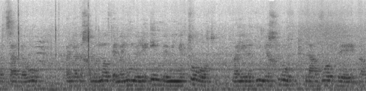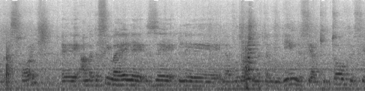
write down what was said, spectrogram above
בצד ההוא, על יד החלונות, הם היו מלאים במיניאטורות והילדים יכלו לעבוד בארגז חול. המדפים האלה זה לעבודות של התלמידים, לפי הכיתות, לפי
